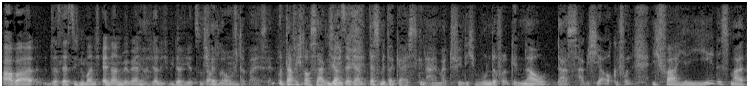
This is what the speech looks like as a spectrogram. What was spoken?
Aber das lässt sich nun mal nicht ändern. Wir werden ja. sicherlich wieder hier zusammenkommen. Ich werde oft dabei sein. Und darf ich noch sagen, ja, sehr gern. das mit der geistigen Heimat finde ich wundervoll. Genau das habe ich hier auch gefunden. Ich fahre hier jedes Mal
